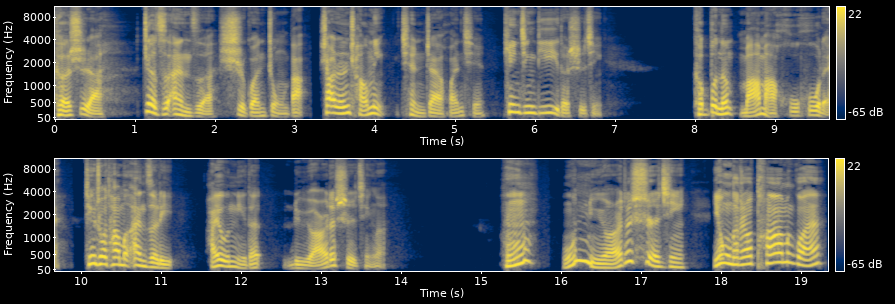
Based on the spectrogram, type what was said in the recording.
可是啊，这次案子事关重大，杀人偿命，欠债还钱，天经地义的事情。可不能马马虎虎嘞。听说他们案子里还有你的女儿的事情了。嗯，我女儿的事情用得着他们管？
